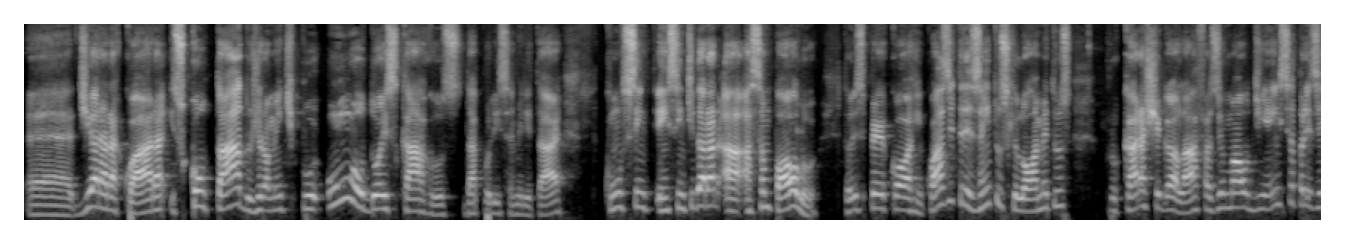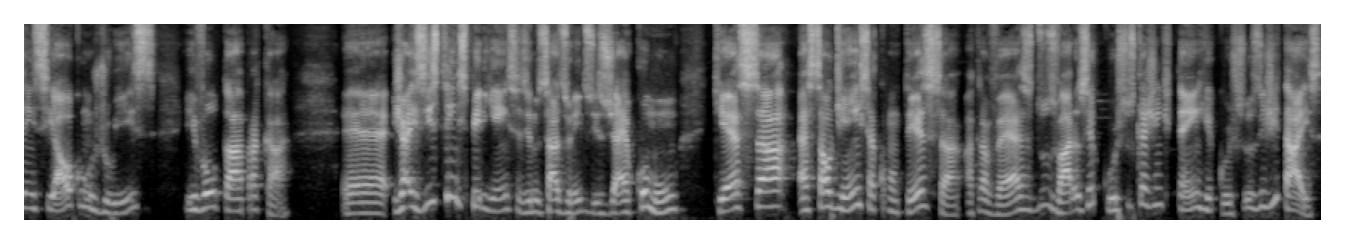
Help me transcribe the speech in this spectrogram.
é, de Araraquara, escoltado geralmente por um ou dois carros da Polícia Militar, com, em sentido a, a, a São Paulo. Então eles percorrem quase 300 quilômetros para o cara chegar lá, fazer uma audiência presencial com o juiz e voltar para cá. É, já existem experiências, e nos Estados Unidos isso já é comum, que essa, essa audiência aconteça através dos vários recursos que a gente tem, recursos digitais.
